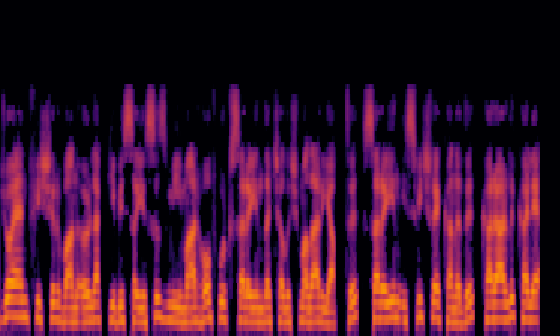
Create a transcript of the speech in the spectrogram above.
Johann Fischer van Erlach gibi sayısız mimar Hofburg Sarayı'nda çalışmalar yaptı. Sarayın İsviçre kanadı, Kararlı Kale,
